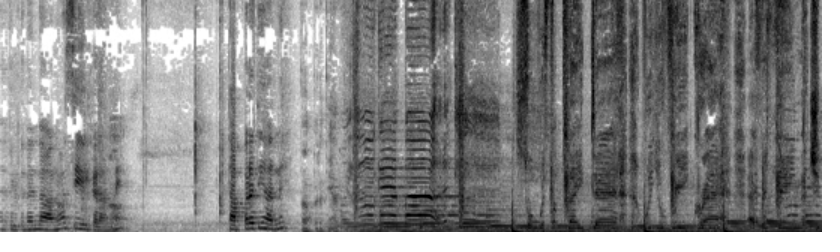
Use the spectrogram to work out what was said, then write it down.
ඇතුළට දැන් දානවා සීල් කරන්නේ. තප්පර 30නේ. තප්පර 30ක් You get bored of killing. So if I play dead, will you regret everything that you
